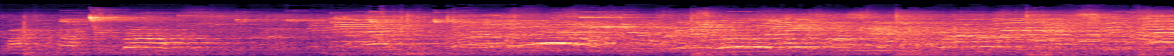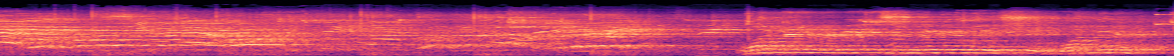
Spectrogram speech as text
One minute remains in regulation. One minute.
